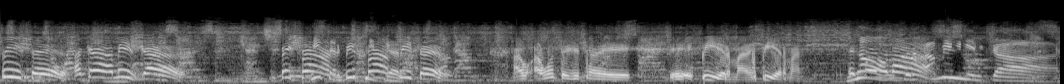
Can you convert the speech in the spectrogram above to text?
¡Peter! ¡Acá, Amílcar! ¡Big fan! Peter, ¡Big fan, Peter. Peter! Agu- Aguante que está de eh, Spiderman, Spiderman. No, pero Amílcar.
